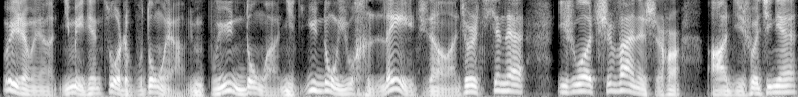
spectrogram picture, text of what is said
为什么呀？你每天坐着不动呀，你不运动啊，你运动又很累，知道吗？就是现在一说吃饭的时候啊，你说今天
